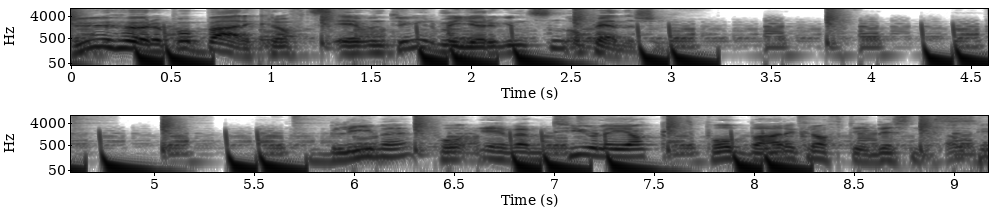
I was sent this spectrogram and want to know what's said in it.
Du hører på bærekraftseventyr med Jørgensen og Pedersen. Bli med på eventyrlig jakt på bærekraftig business.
